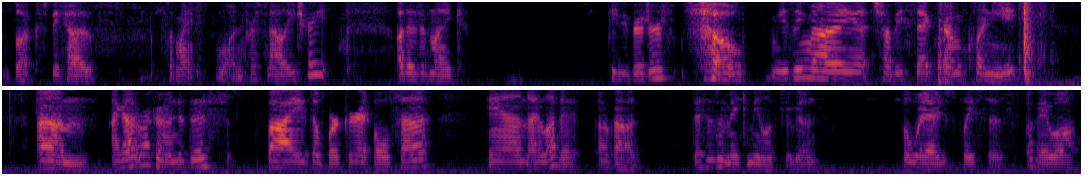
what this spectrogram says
books because it's my one personality trait other than like Phoebe Bridgers. So I'm using my chubby stick from Clinique. Um, I got recommended this by the worker at Ulta and I love it. Oh god, this isn't making me look too good. The way I just placed this. Okay, well,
